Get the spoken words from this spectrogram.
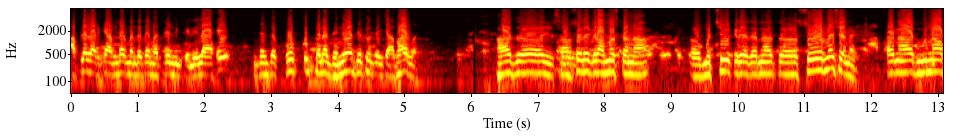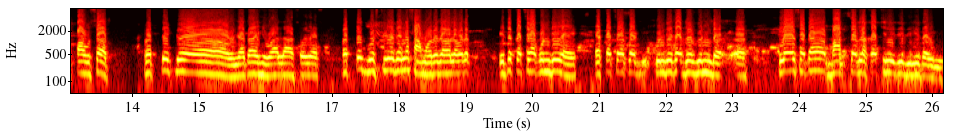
आपल्या लाडक्या आमदार मंदाताई म्हात्रे यांनी केलेलं आहे. त्यांचा खूप खूप त्यांना धन्यवाद देतो त्यांचे आभार मानतो. आज अ, ग्रामस्थांना मच्छी विक्रेत्यांना अ, सुवर्ण क्षण आहे. कारण आज उन्हा पावसात प्रत्येक म्हणजे आता हिवाळा असो या प्रत्येक गोष्टीला त्यांना सामोरं जावं लागतं. इथं कचरा कुंडी आहे. या कचरा कुंडीचा दुर्गुंड प्लस आता बहात्तर लाखाची निधी दिली ताईंनी.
